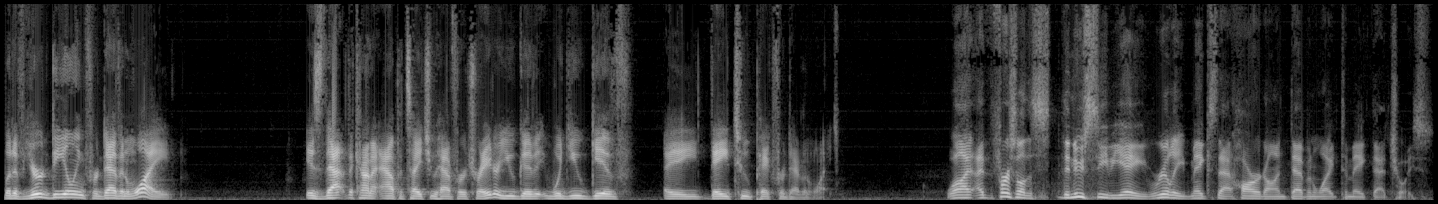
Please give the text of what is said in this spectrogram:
But if you're dealing for Devin White, is that the kind of appetite you have for a trade, or you give would you give a day two pick for Devin White? Well, I, I, first of all, the, new CBA really makes that hard on Devin White to make that choice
